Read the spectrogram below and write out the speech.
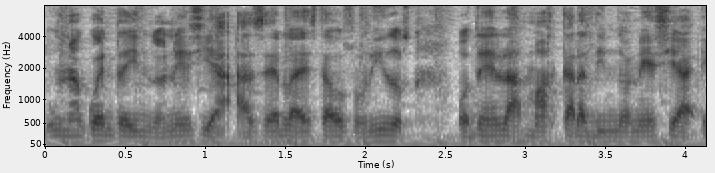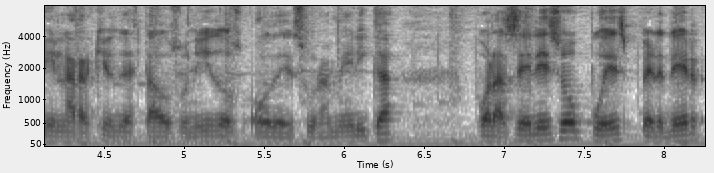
una cuenta de Indonesia, hacerla de Estados Unidos o tener las máscaras de Indonesia en la región de Estados Unidos o de Sudamérica, por hacer eso puedes perder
